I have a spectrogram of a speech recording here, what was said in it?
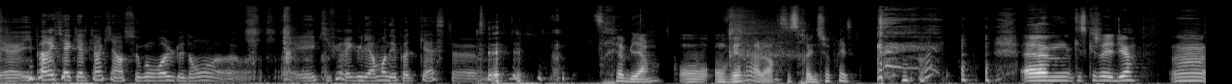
Et euh, il paraît qu'il y a quelqu'un qui a un second rôle dedans euh, et qui fait régulièrement des podcasts. euh, Très bien. On, on verra alors. Ce sera une surprise. Euh, Qu'est-ce que j'allais dire? Hum,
